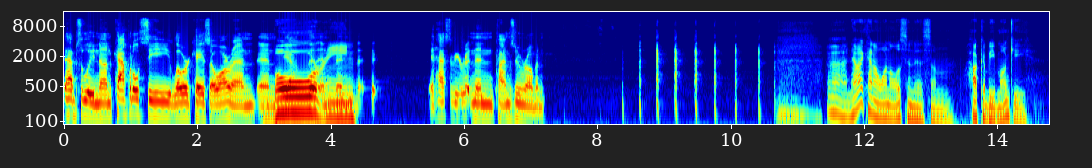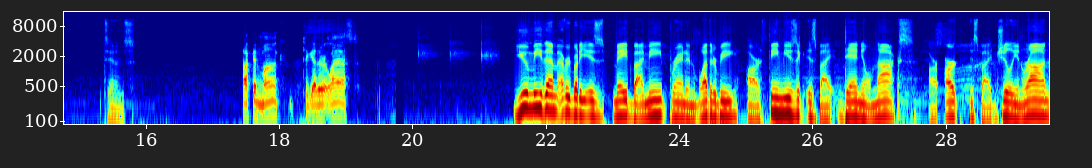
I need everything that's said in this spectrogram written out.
Absolutely none. Capital C, lowercase O R N, and yeah, and- Boring. and it, it has to be written in Times New Roman. Uh, now I kind of want to listen to some Huckabee Munky tunes. Huck and Monk together at last. You, Me, Them, Everybody is made by me, Brandon Weatherby. Our theme music is by Daniel Knox. Our art is by Jillian Ron.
